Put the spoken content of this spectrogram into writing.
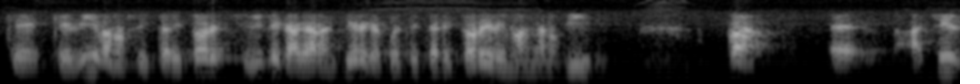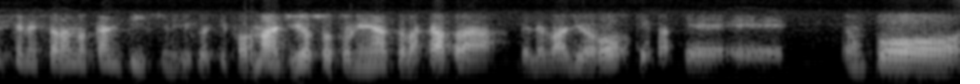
che, che vivano sui territori, significa garantire che questi territori rimangano vivi. Allora, eh, a CIS ce ne saranno tantissimi di questi formaggi. Io ho sottolineato la capra delle Valli Oroche perché è, è un po'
